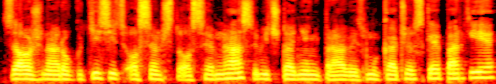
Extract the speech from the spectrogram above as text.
založená v roku 1818, vyčlenení práve z Mukačevskej eparchie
